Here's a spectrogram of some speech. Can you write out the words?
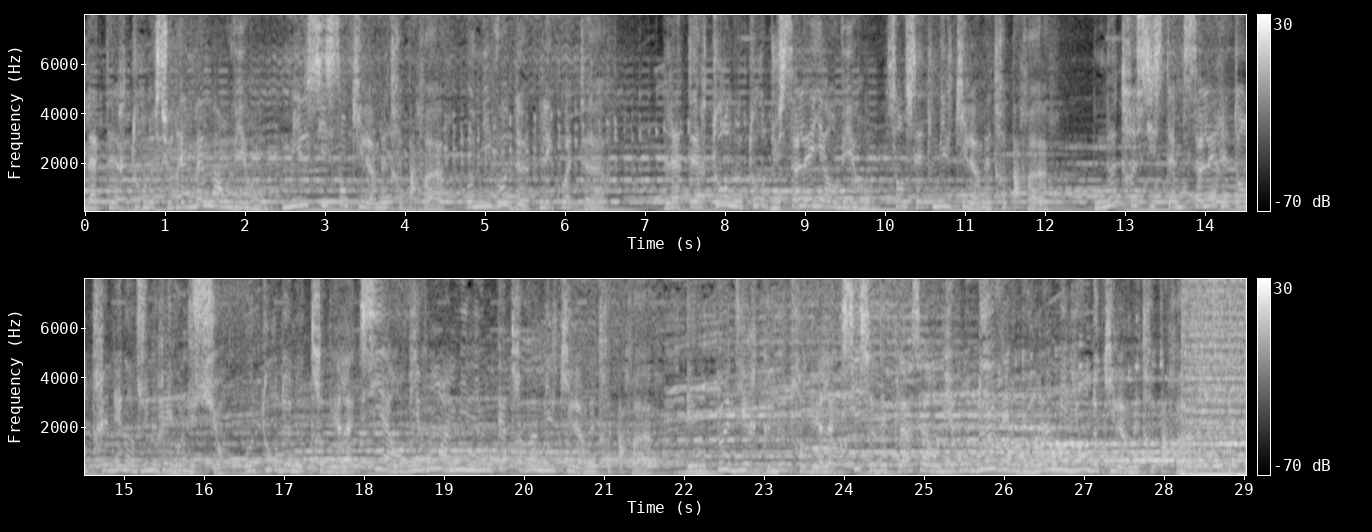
La Terre tourne sur elle-même à environ 1600 km par heure, au niveau de l'équateur. La Terre tourne autour du Soleil à environ 107 000 km par heure. Notre système solaire est entraîné dans une révolution autour de notre galaxie à environ 1 80 000 km par heure. Et on peut dire que notre galaxie se déplace à environ 2,1 millions de km par heure.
